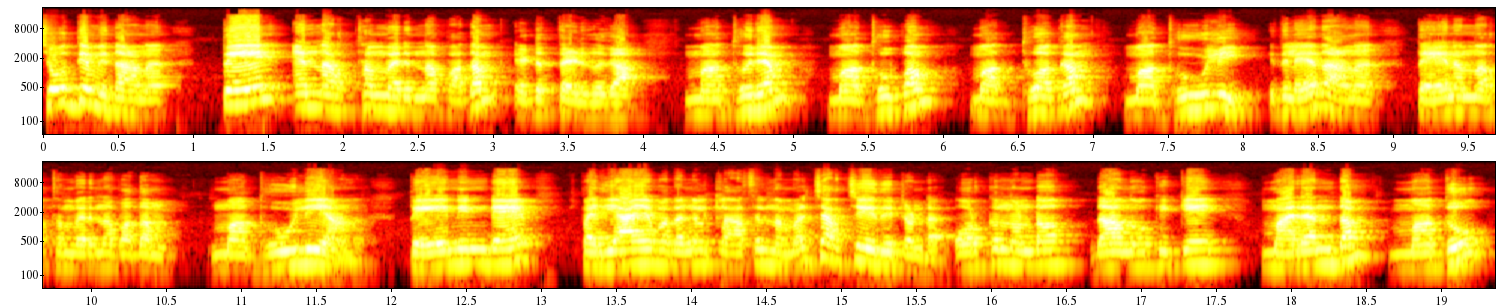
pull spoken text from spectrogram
ചോദ്യം ഇതാണ്. പേൻ എന്നർത്ഥം വരുന്ന പദം എടുത്തെഴുതുക. മധുരം മധുപം മധ്വകം മധൂലി. ഇതിലേതാണ് തേൻ എന്നർത്ഥം വരുന്ന പദം മധൂലിയാണ്. തേനിന്റെ പര്യായ പദങ്ങൾ ക്ലാസ്സിൽ നമ്മൾ ചർച്ച ചെയ്തിട്ടുണ്ട്. ഓർക്കുന്നുണ്ടോ? ദാ നോക്കിക്കേ. മരന്തം മധു.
